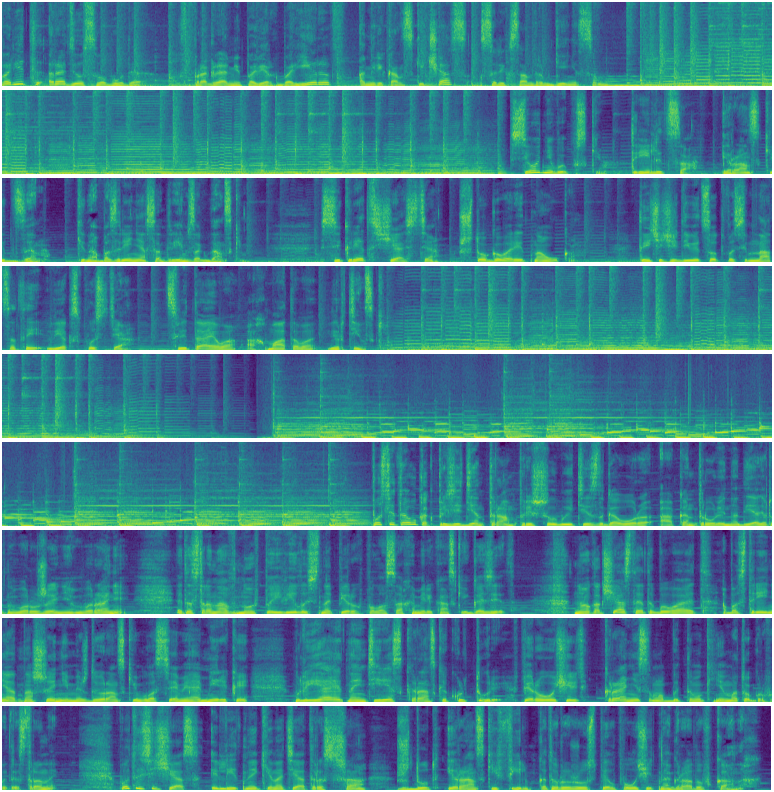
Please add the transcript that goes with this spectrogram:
Говорит Радио Свобода. В программе «Поверх барьеров» «Американский час» с Александром Генисом. Сегодня в выпуске «Три лица. Иранский дзен». Кинообозрение с Андреем Загданским. «Секрет счастья. Что говорит наука?» 1918 век спустя. Цветаева, Ахматова, Вертинский. После того, как президент Трамп решил выйти из договора о контроле над ядерным вооружением в Иране, эта страна вновь появилась на первых полосах американских газет. Но, как часто это бывает, обострение отношений между иранскими властями и Америкой влияет на интерес к иранской культуре, в первую очередь к крайне самобытному кинематографу этой страны. Вот и сейчас элитные кинотеатры США ждут иранский фильм, который уже успел получить награду в Каннах.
